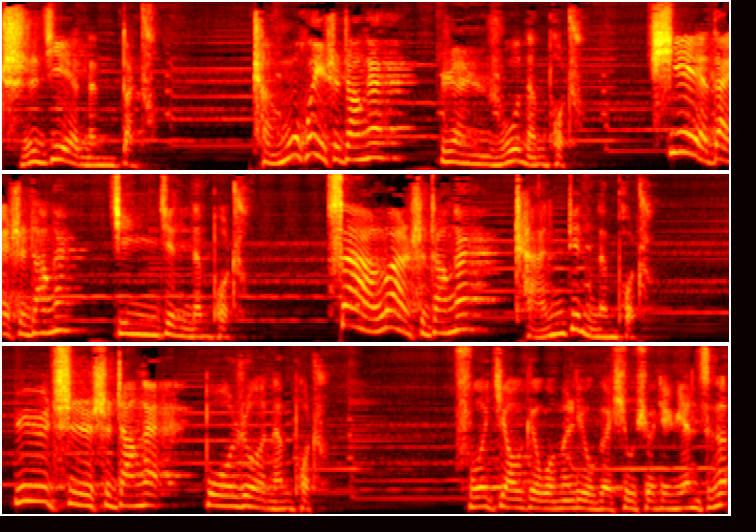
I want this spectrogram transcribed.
持戒能断除；嗔恚是障碍，忍辱能破除；懈怠是障碍，精进能破除；散乱是障碍，禅定能破除；愚痴是障碍，般若能破除。佛教给我们六个修学的原则，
